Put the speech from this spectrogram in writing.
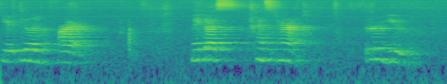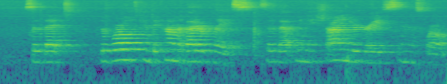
de- dealing with fire. Make us transparent through you so that the world can become a better place, so that we may shine your grace in this world.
